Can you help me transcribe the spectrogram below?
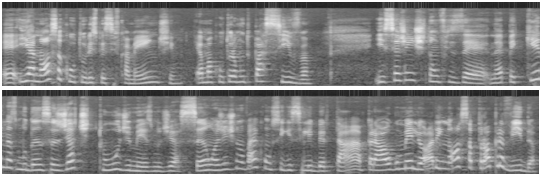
É, e a nossa cultura especificamente é uma cultura muito passiva. E se a gente não fizer né, pequenas mudanças de atitude mesmo, de ação, a gente não vai conseguir se libertar para algo melhor em nossa própria vida.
